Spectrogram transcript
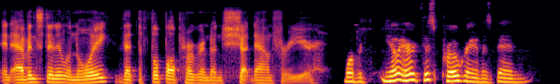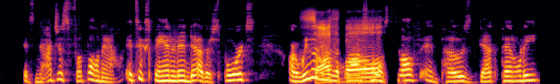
in Evanston, Illinois, that the football program doesn't shut down for a year. Well, but you know, Eric, this program has been, it's not just football now. It's expanded into other sports. Are we looking at a possible self imposed death penalty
